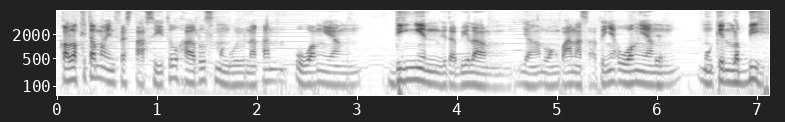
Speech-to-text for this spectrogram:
kalau kita mau investasi itu harus menggunakan uang yang dingin kita bilang jangan uang panas artinya uang yang Iya. mungkin lebih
